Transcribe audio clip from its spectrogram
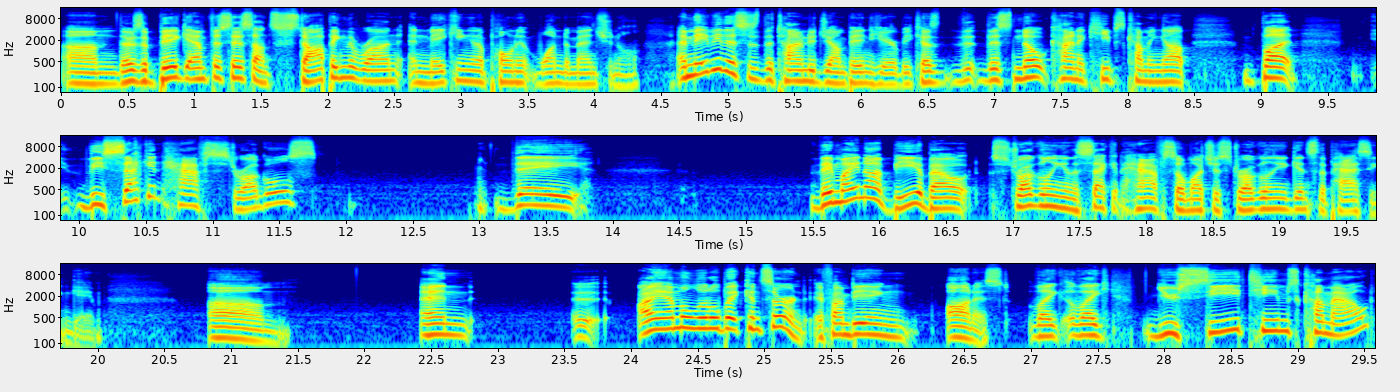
Um, there's a big emphasis on stopping the run and making an opponent one dimensional. And maybe this is the time to jump in here because th- this note kind of keeps coming up. But the second half struggles, they they might not be about struggling in the second half so much as struggling against the passing game. Um, and uh, I am a little bit concerned if I'm being honest. Like like you see teams come out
